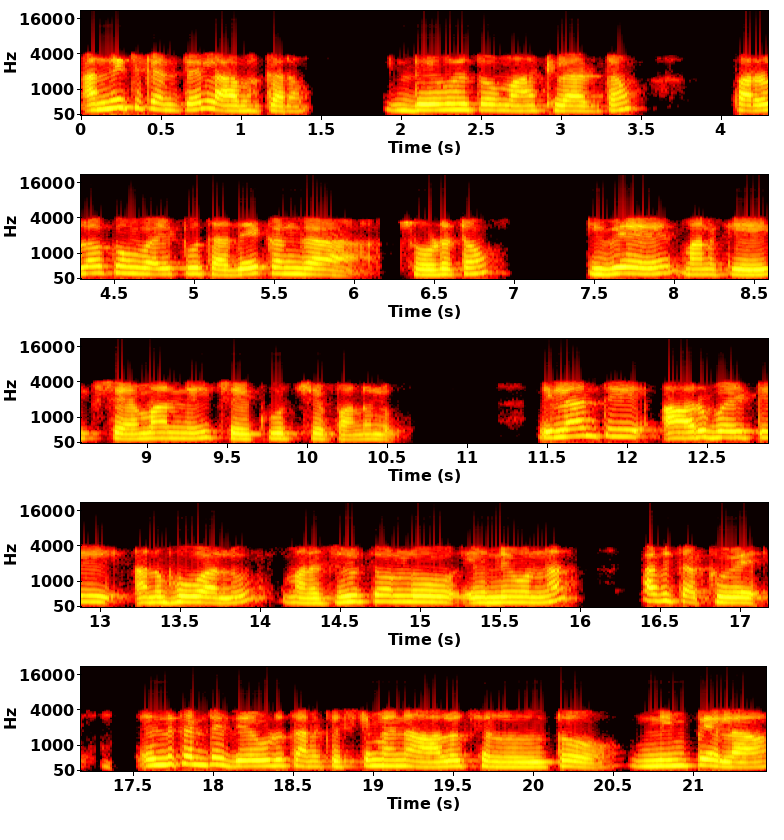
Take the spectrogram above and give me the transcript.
అన్నిటికంటే లాభకరం. దేవునితో మాట్లాడటం పరలోకం వైపు తదేకంగా చూడటం ఇవే మనకి క్షేమాన్ని చేకూర్చే పనులు. ఇలాంటి ఆరు బయటి అనుభవాలు మన జీవితంలో ఎన్ని ఉన్నా అవి తక్కువే. ఎందుకంటే దేవుడు తనకిష్టమైన ఆలోచనలతో నింపేలా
